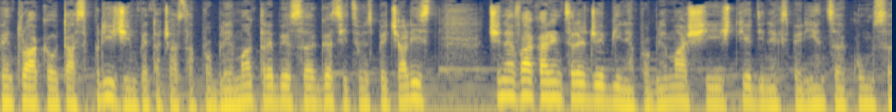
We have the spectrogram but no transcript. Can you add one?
Pentru a căuta sprijin pentru această problemă, trebuie să găsiți un specialist, cineva care înțelege bine problema și știe din experiență cum să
